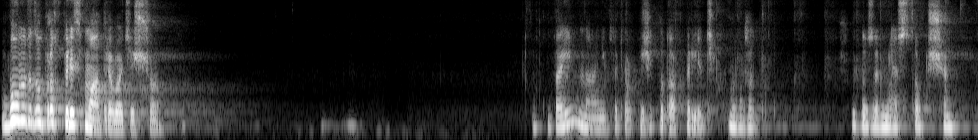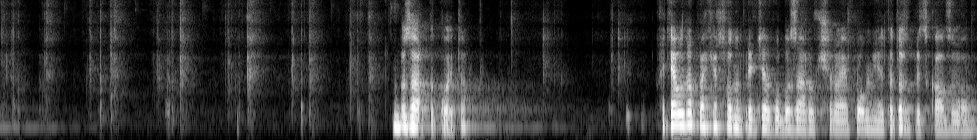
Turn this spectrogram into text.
Будем этот вопрос пересматривать еще. Куда именно они хотят вообще куда прилететь? Может. Что это за место вообще? Базар какой-то. Хотя уже по Херсону прилетел по базару вчера, я помню, это тоже предсказывал.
